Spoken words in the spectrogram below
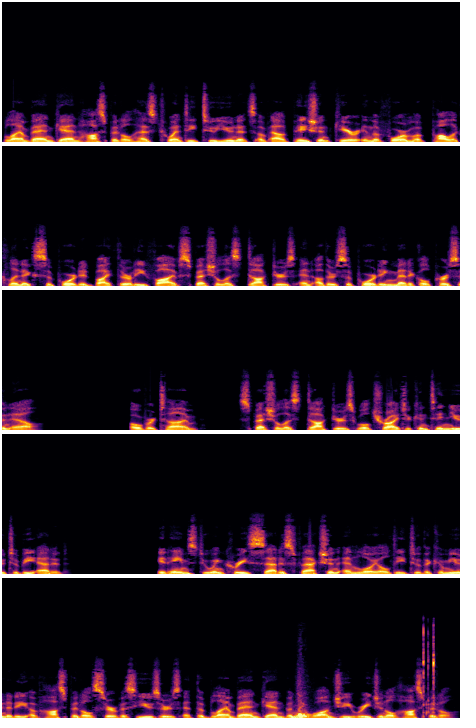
Blambangan Hospital has 22 units of outpatient care in the form of polyclinics supported by 35 specialist doctors and other supporting medical personnel. Over time, specialist doctors will try to continue to be added. It aims to increase satisfaction and loyalty to the community of hospital service users at the Blambanganbanyuwangi Regional Hospital.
